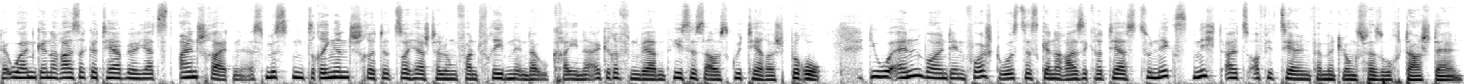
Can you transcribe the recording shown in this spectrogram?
Der UN-Generalsekretär will jetzt einschreiten. Es müssten dringend Schritte zur Herstellung von Frieden in der Ukraine ergriffen werden, hieß es aus Guterres Büro. Die UN wollen den Vorstoß des Generalsekretärs zunächst nicht als offiziellen Vermittlungsversuch darstellen.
